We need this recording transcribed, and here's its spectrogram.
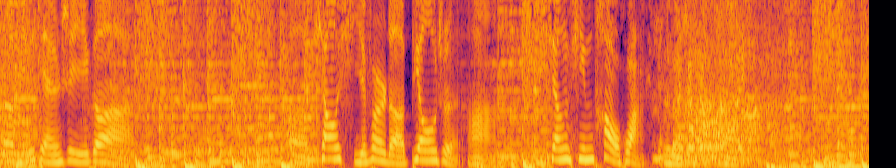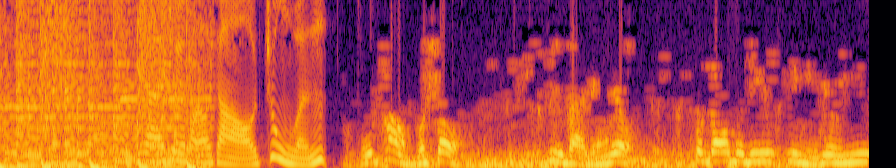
这明显是一个呃挑媳妇儿的标准啊，相亲套话，现 在这位朋友叫仲文，不胖不瘦，一百零六，不高不低，一米六一，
